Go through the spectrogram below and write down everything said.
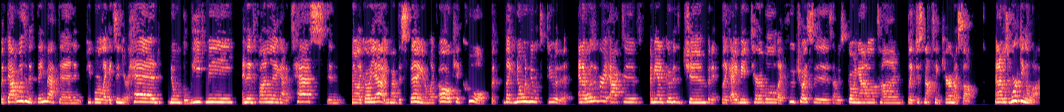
But that wasn't a thing back then. And people were like, it's in your head. No one believed me. And then finally I got a test and they're like, oh yeah, you have this thing. And I'm like, oh, okay, cool. But like no one knew what to do with it. And I wasn't very active. I mean, I'd go to the gym, but it, like I made terrible like food choices. I was going out all the time, like just not taking care of myself. And I was working a lot.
